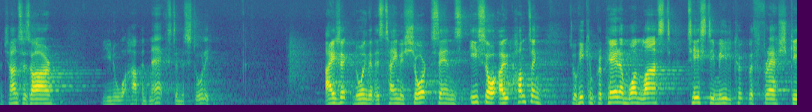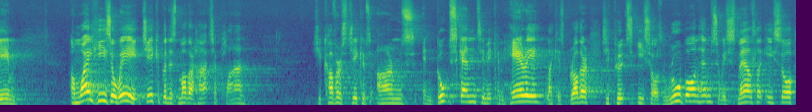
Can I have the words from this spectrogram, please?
And chances are you know what happened next in the story. Isaac, knowing that his time is short, sends Esau out hunting so he can prepare him one last tasty meal cooked with fresh game. And while he's away, Jacob and his mother hatch a plan. She covers Jacob's arms in goatskin to make him hairy like his brother. She puts Esau's robe on him so he smells like Esau.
